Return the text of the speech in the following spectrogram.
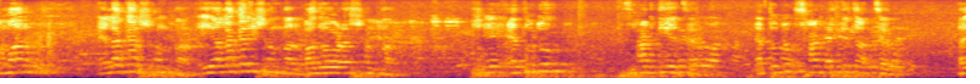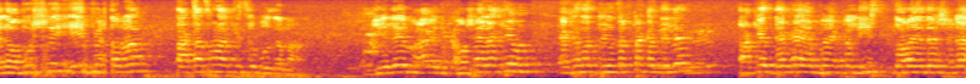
আমার এলাকার সন্তান, এই এলাকারই সন্তান বাজোয়াড়ার সন্তান, সে এতটুক ছাড় দিয়েছেন, এতটুক ছাড় দিতে চাচ্ছেন, তাহলে অবশ্যই এই তারা টাকা ছাড়া কিছু বোঝে না। গেলে বসায় রাখে, এক হাজার, দুই হাজার টাকা দিলে তাকে দেখায় একটা লিস্ট ধরাই দেয়, সেটা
